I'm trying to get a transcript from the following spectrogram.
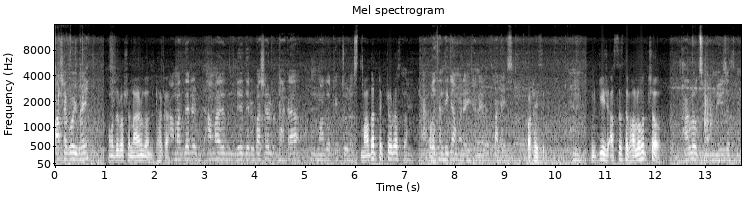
বাসা কই ভাই? আমাদের বাসা নারায়ণগঞ্জ ঢাকা। আমাদের আমাদের বাসা হলো ঢাকা মাদার টেক চৌরাস্তা। মাদার টেক চৌরাস্তা? ওইখান থেকে আমরা এখানে পাঠাইছি। পাঠাইছে। কি আস্তে আস্তে ভালো হচ্ছ? ভালো ছিল নির্যাতন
